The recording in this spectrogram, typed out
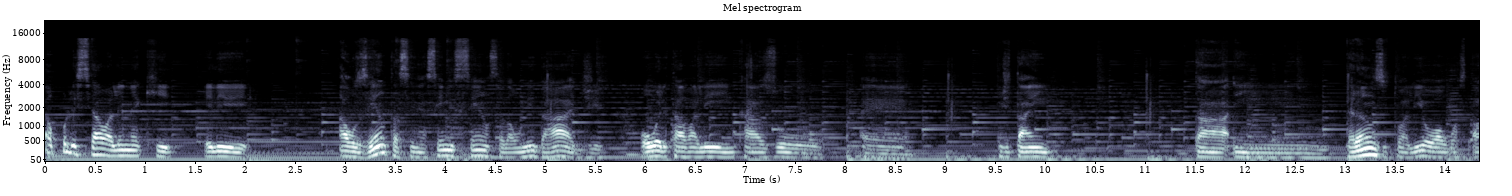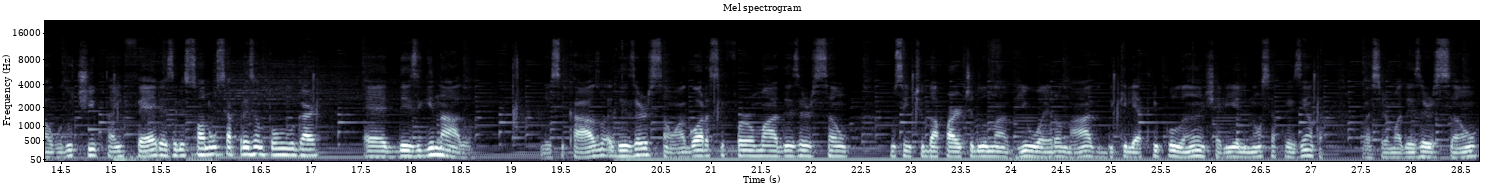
é o policial ali, né, que ele ausenta-se, né, sem licença da unidade, ou ele estava ali em caso é, de estar tá em tá em trânsito ali ou algo, algo do tipo, tá em férias, ele só não se apresentou no lugar é designado. Nesse caso, é deserção. Agora, se for uma deserção no sentido da parte do navio, aeronave, de que ele é tripulante ali, ele não se apresenta, vai ser uma deserção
